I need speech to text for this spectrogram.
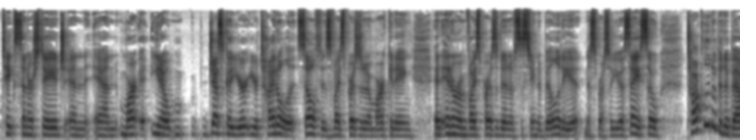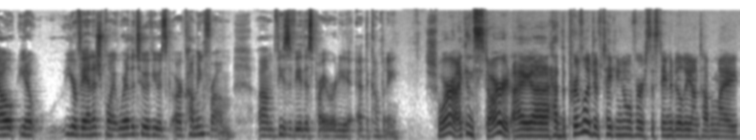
takes center stage and and Mar- you know Jessica your your title itself is vice president of marketing and interim vice president of sustainability at Nespresso USA so talk a little bit about you know your vantage point, where the two of you is, are coming from um, vis-a-vis this priority at the company. Sure, I can start. I uh, had the privilege of taking over sustainability on top of my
